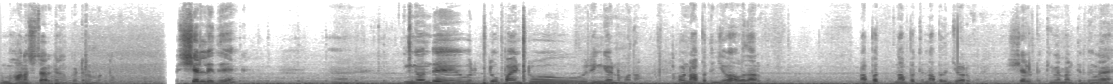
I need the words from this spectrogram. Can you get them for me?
ரொம்ப ஹானஸ்ட்டாக இருக்காங்க பெட்ரோல் மட்டும். ஷெல் இது. இங்கே வந்து ஒரு டூ பாயிண்ட் டூ ரிங்கு என்னமோ தான். அப்போ நாற்பத்தஞ்சு ரூபா அவ்வளோதான் இருக்கும். நாற்பத் நாற்பத்தி நாற்பத்தஞ்சு ரூபா இருக்கும். ஷெல் பார்த்திங்களா மேலே தெரியுதுங்களேன்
